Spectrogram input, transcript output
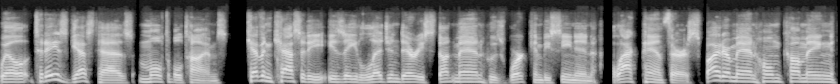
Well, today's guest has multiple times. Kevin Cassidy is a legendary stuntman whose work can be seen in Black Panther, Spider Man Homecoming,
